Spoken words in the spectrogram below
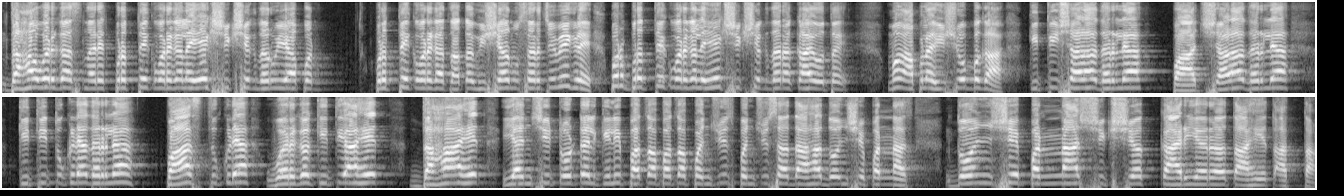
दहा वर्ग असणार आहेत. प्रत्येक वर्गाला एक शिक्षक धरूया आपण. प्रत्येक वर्गाचा आता विषयानुसारचे वेगळे पण प्रत्येक वर्गाला एक शिक्षक धरा काय होतंय? मग आपला हिशोब बघा किती शाळा धरल्या? पाच शाळा धरल्या. किती तुकड्या धरल्या? पाच तुकड्या. वर्ग किती आहेत? दहा आहेत. यांची टोटल केली पाचा पाचा पंचवीस पंचवीसा दहा दोनशे पन्नास. दोनशे पन्नास शिक्षक कार्यरत आहेत आत्ता.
